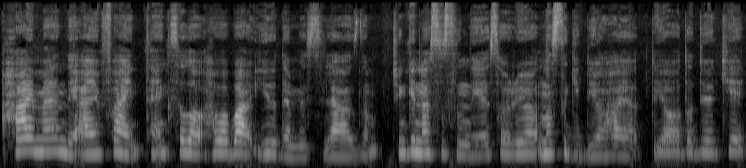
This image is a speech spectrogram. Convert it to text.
Hi Mandy, I'm fine. Thanks a lot. How about you demesi lazım. Çünkü nasılsın diye soruyor. Nasıl gidiyor hayat diyor. O da diyor ki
